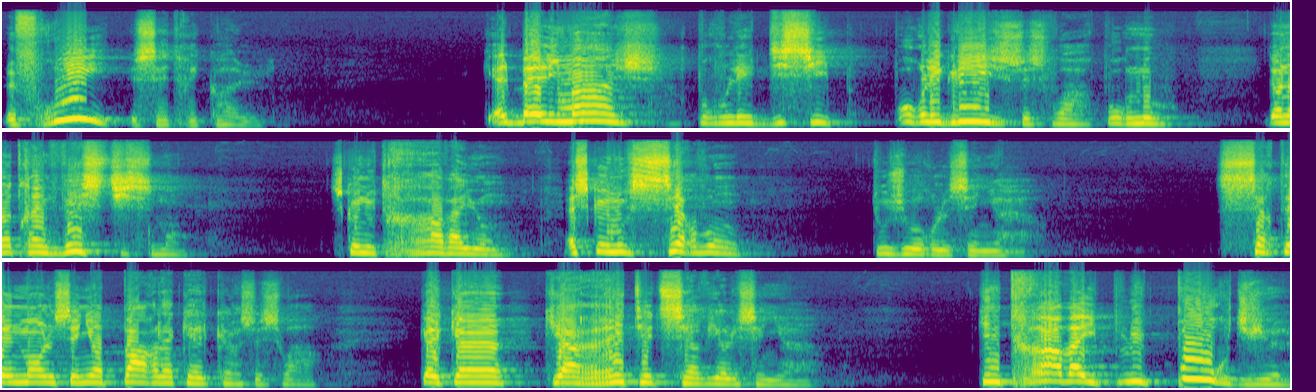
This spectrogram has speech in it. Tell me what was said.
le fruit de cette récolte. Quelle belle image pour les disciples, pour l'Église ce soir, pour nous, dans notre investissement. Est-ce que nous travaillons Est-ce que nous servons toujours le Seigneur? Certainement, le Seigneur parle à quelqu'un ce soir. Quelqu'un qui a arrêté de servir le Seigneur, qui ne travaille plus pour Dieu.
